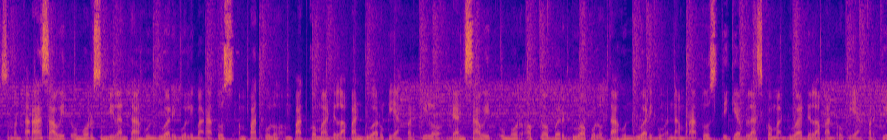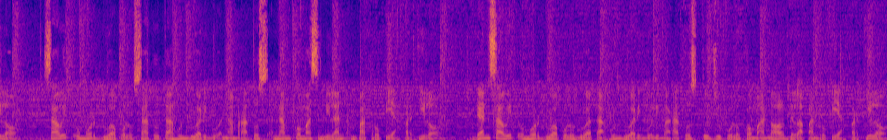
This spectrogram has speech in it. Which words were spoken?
Sementara sawit umur 9 tahun Rp2.544,82 per kilo dan sawit umur Oktober 20 tahun Rp2.613,28 per kilo, sawit umur 21 tahun Rp2.606,94 per kilo, dan sawit umur 22 tahun Rp2.570,08 per kilo,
